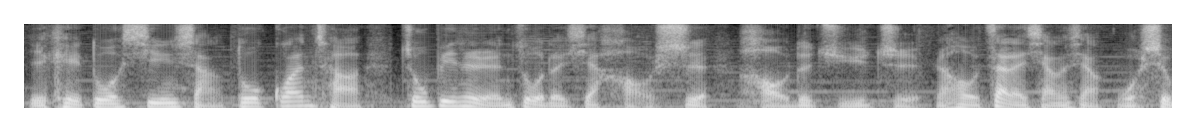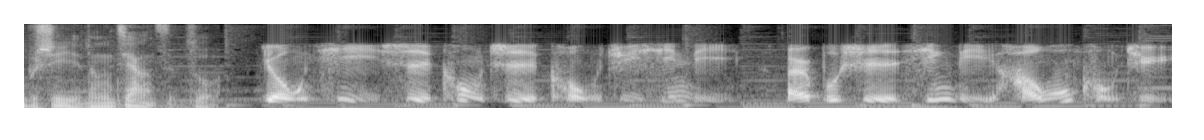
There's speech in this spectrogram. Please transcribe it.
也可以多欣赏、多观察周边的人做的一些好事、好的举止，然后再来想想，我是不是也能这样子做？勇气是控制恐惧心理，而不是心理毫无恐惧。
